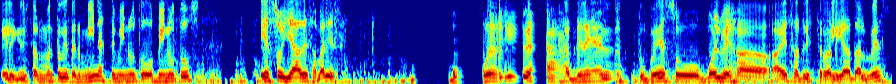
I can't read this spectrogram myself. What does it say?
el eclipse, al momento que termina este minuto, dos minutos, eso ya desaparece vuelves a tener tu peso, vuelves a, esa triste realidad tal vez.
